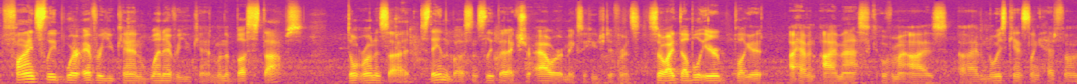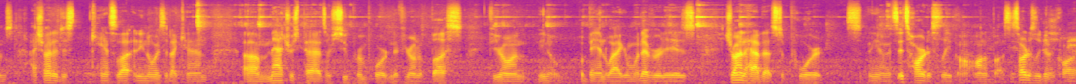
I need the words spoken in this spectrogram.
find sleep wherever you can, whenever you can. When the bus stops, don't run inside. Stay in the bus and sleep that extra hour. It makes a huge difference. So I double ear plug it. I have an eye mask over my eyes. Uh, I have noise canceling headphones. I try to just cancel out any noise that I can. Um, mattress pads are super important if you're on a bus, if you're on, you know, a bandwagon, whatever it is. Trying to have that support. It's, you know, it's, it's hard to sleep on a bus. It's hard to sleep in a car.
